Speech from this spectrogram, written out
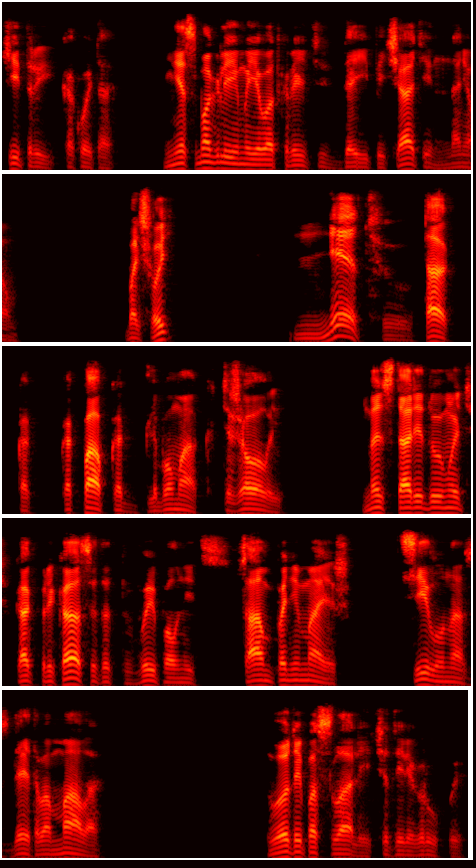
хитрый какой-то. Не смогли мы его открыть, да и печати на нем. Большой? Нет, так, как, как папка для бумаг, тяжелый. Мы стали думать, как приказ этот выполнить. Сам понимаешь, сил у нас для этого мало. Вот и послали четыре группы,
